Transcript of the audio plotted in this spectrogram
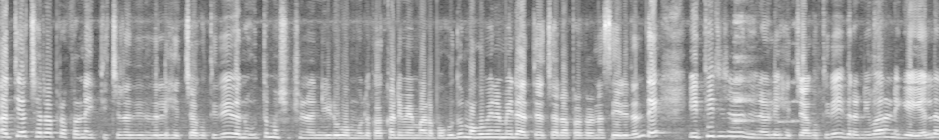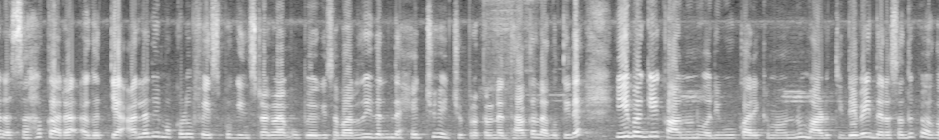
ಅತ್ಯಾಚಾರ ಪ್ರಕರಣ ಇತ್ತೀಚಿನ ದಿನದಲ್ಲಿ ಹೆಚ್ಚಾಗುತ್ತಿದೆ. ಇದನ್ನು ಉತ್ತಮ ಶಿಕ್ಷಣ ನೀಡುವ ಮೂಲಕ ಕಡಿಮೆ ಮಾಡಬಹುದು. ಮಗುವಿನ ಮೇಲೆ ಅತ್ಯಾಚಾರ ಪ್ರಕರಣ ಸೇರಿದಂತೆ ಇತ್ತೀಚಿನ ದಿನಗಳಲ್ಲಿ ಹೆಚ್ಚಾಗುತ್ತಿದೆ. ಇದರ ನಿವಾರಣೆಗೆ ಎಲ್ಲರ ಸಹಕಾರ ಅಗತ್ಯ. ಅಲ್ಲದೆ ಮಕ್ಕಳು ಫೇಸ್ಬುಕ್ ಇನ್ಸ್ಟಾಗ್ರಾಮ್ ಉಪಯೋಗಿಸಬಾರದು. ಇದರಿಂದ ಹೆಚ್ಚು ಹೆಚ್ಚು ಪ್ರಕರಣ ದಾಖಲಾಗುತ್ತಿದೆ. ಈ ಬಗ್ಗೆ ಕಾನೂನು ಅರಿವು ಕಾರ್ಯಕ್ರಮವನ್ನು ಮಾಡುತ್ತಿದ್ದೇವೆ. ಇದರ ಸದುಪಯೋಗ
